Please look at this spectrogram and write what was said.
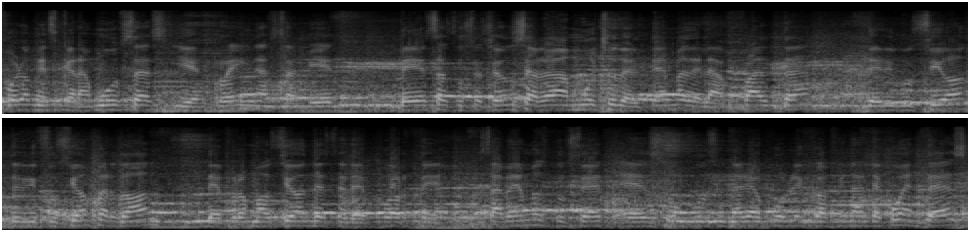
fueron escaramuzas y reinas también de esta asociación, se hablaba mucho del tema de la falta de difusión, de difusión, perdón, de promoción de este deporte. Sabemos que usted es un funcionario público a final de cuentas,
